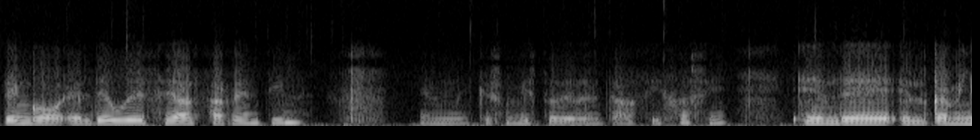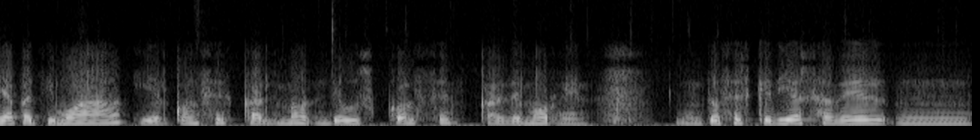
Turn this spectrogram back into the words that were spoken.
tengo el DVS Alpha Renting, que es un mixto de renta fija, sí. El de el Camilla Patrimoine y el Concept Deus Concept Caldemorgen. Entonces quería saber mm,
